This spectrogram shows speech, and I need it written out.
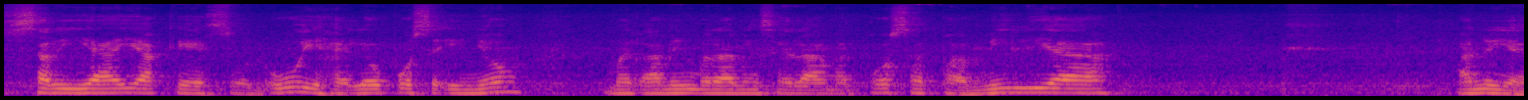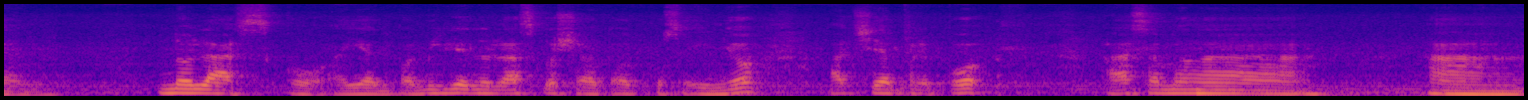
Sariaya, Quezon. Uy, hello po sa inyo. Maraming maraming salamat po sa pamilya. Ano yan? Nolasco. Ayan, pamilya Nolasco, shout out po sa inyo. At syempre po, ah, sa mga ah,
